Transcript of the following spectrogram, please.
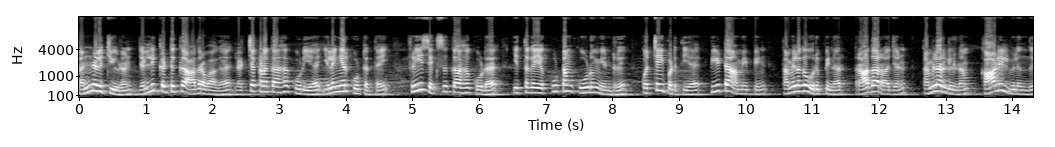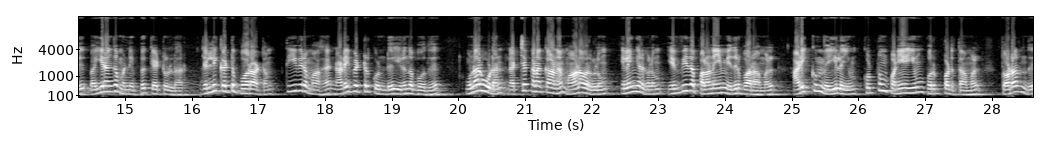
தன்னெழுச்சியுடன் ஜல்லிக்கட்டுக்கு ஆதரவாக லட்சக்கணக்காக கூடிய இளைஞர் கூட்டத்தை ஃப்ரீ செக்ஸுக்காக கூட இத்தகைய கூட்டம் கூடும் என்று கொச்சைப்படுத்திய பீட்டா அமைப்பின் தமிழக உறுப்பினர் ராதாராஜன் தமிழர்களிடம் காலில் விழுந்து பகிரங்க மன்னிப்பு கேட்டுள்ளார். ஜல்லிக்கட்டு போராட்டம் தீவிரமாக நடைபெற்று கொண்டு இருந்தபோது உணர்வுடன் லட்சக்கணக்கான மாணவர்களும் இளைஞர்களும் எவ்வித பலனையும் எதிர்பாராமல் அடிக்கும் வெயிலையும் கொட்டும் பனியையும் பொருட்படுத்தாமல் தொடர்ந்து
